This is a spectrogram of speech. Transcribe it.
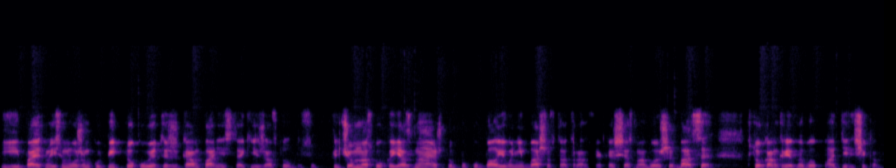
И поэтому, если мы можем купить, только у этой же компании есть такие же автобусы. Причем, насколько я знаю, что покупал его не Баш Автотранс. Я, конечно, сейчас могу ошибаться, кто конкретно был плательщиком.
